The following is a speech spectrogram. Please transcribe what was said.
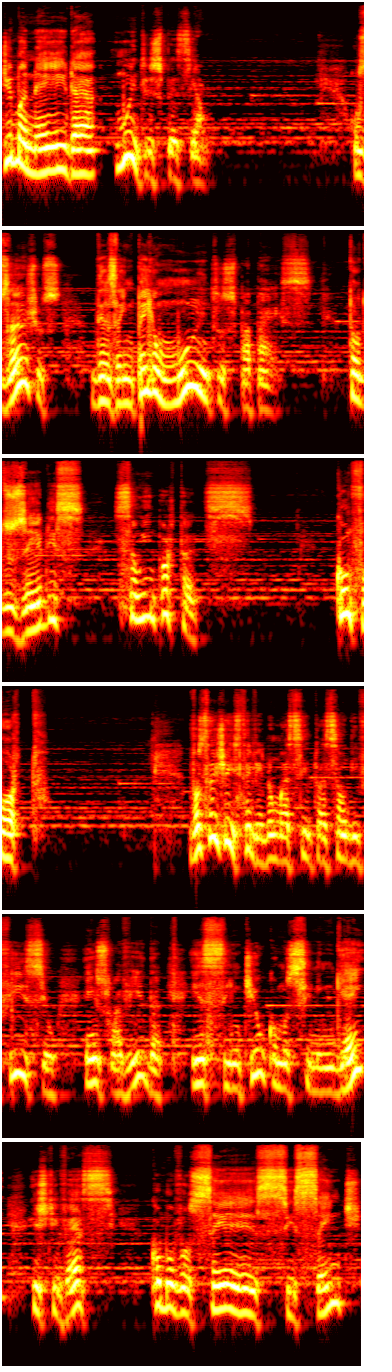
de maneira muito especial. Os anjos desempenham muitos papéis, todos eles são importantes. Conforto. Você já esteve numa situação difícil em sua vida e sentiu como se ninguém estivesse como você se sente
